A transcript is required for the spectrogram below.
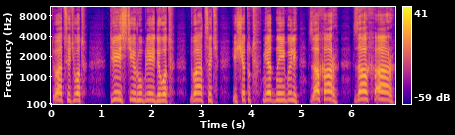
Двадцать вот, двести рублей, да вот двадцать, еще тут медные были. Захар, Захар!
